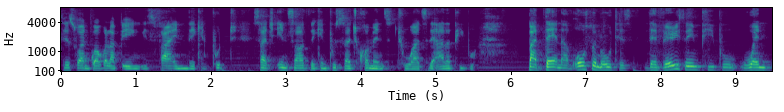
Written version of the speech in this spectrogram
this one Gwagwala being is fine. They can put such insults, they can put such comments towards the other people. But then I've also noticed the very same people, when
